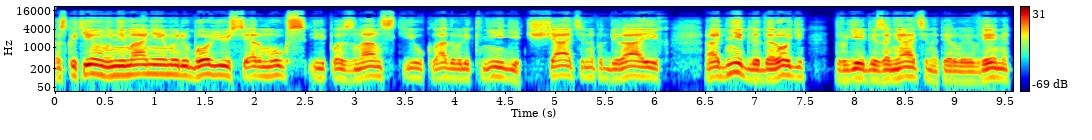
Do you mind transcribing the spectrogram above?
А с каким вниманием и любовью сэр Мукс и Познанский укладывали книги, тщательно подбирая их, одни для дороги, другие для занятий на первое время,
